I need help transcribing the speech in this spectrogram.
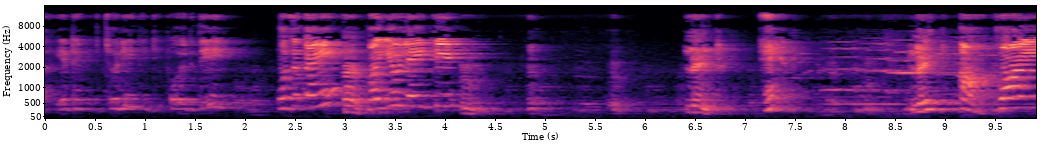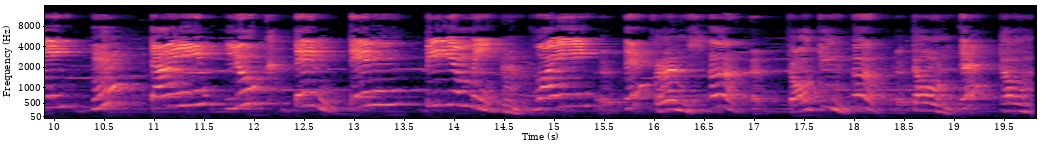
പറയട്ടെ ചൊല്ലി തെറ്റി പോരുതേ. മുസക്കായി. വയ്യോ ലേറ്റ് ലേറ്റ് ലേറ്റ് ആ why Hmm? Time, look, 10. 10 p.m. Hmm. Why? Uh, friends. Uh, talking. Uh, town. town.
